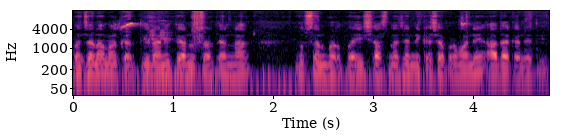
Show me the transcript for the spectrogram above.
पंचनामा करतील आणि त्यानुसार त्यांना नुकसान भरपाई शासनाच्या निकषाप्रमाणे अदा करण्यात येईल.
